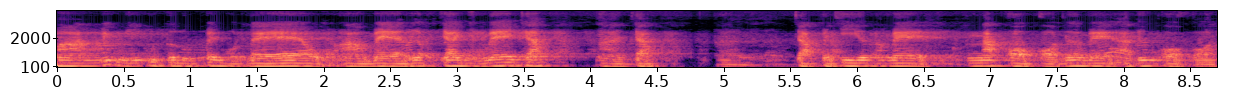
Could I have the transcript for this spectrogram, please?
มารวิ่งหนีอุตรุดไปหมดแล้วอาแม่เลือกใจอย่างแม่จับจับจับไปทีละแม่ นับออกก่อนเนื้อแม่อดึงออกก่อน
